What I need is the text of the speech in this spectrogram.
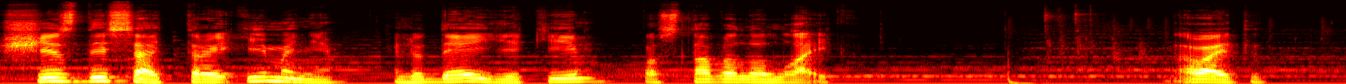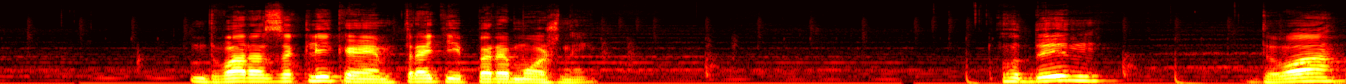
63 імені людей, які поставили лайк. Давайте. Два рази клікаємо, третій переможний. Один, два,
